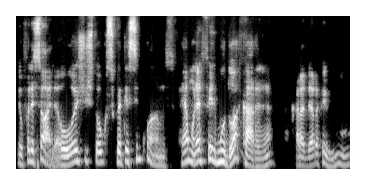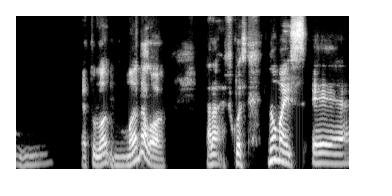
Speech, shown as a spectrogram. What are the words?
Eu falei assim, olha, hoje estou com 55 anos. Aí a mulher fez, mudou a cara, né, a cara dela fez, uh, uh, uh. é, tu manda logo. Ela ficou assim, não, mas é,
